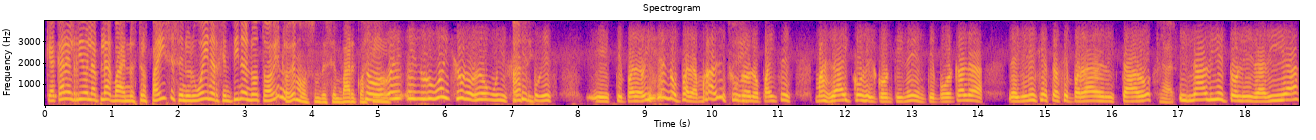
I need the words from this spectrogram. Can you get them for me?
Que acá en el Río de la Plata, en nuestros países, en Uruguay y en Argentina, no todavía no vemos un desembarco así. No, en Uruguay yo lo veo muy ah, difícil porque es este, para bien o para mal, es uno de los países más laicos del continente, porque acá la, la iglesia está separada del Estado y nadie toleraría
